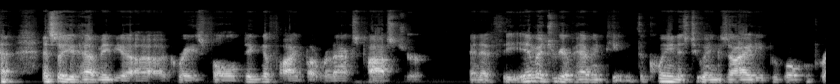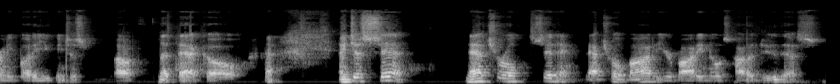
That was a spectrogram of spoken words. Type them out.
and so you'd have maybe a, graceful, dignified, but relaxed posture. And if the imagery of having tea with the queen is too anxiety provoking for anybody, you can just uh, let that go and just sit. Natural sitting, natural body. Your body knows how to do this.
